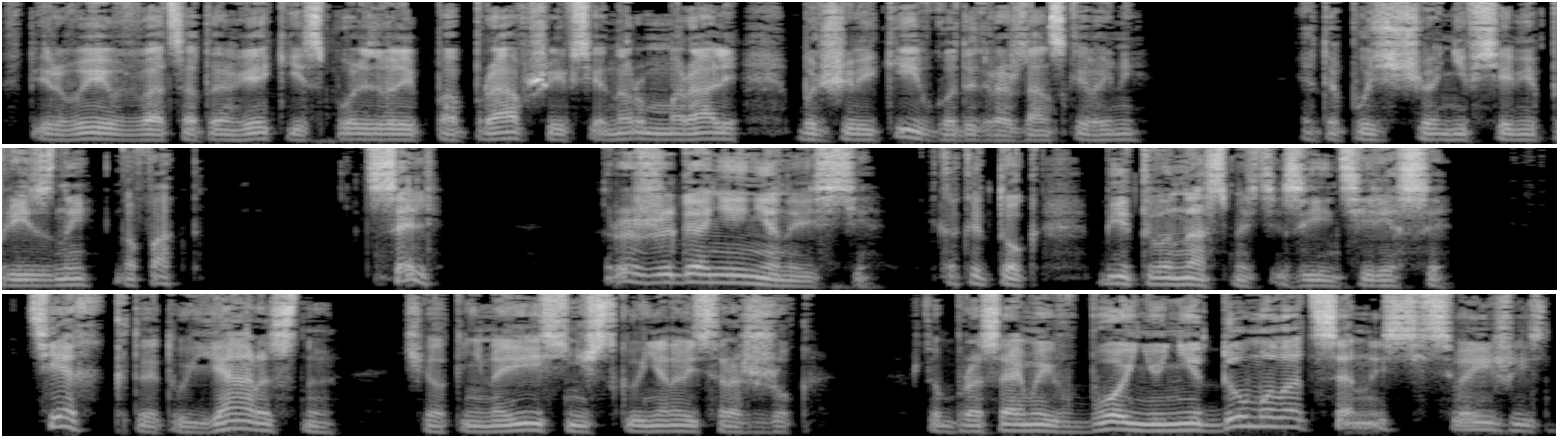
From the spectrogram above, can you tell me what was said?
впервые в XX веке использовали поправшие все нормы морали большевики в годы гражданской войны. Это пусть еще не всеми признанный, но факт. Цель — разжигание ненависти, как итог — битва насмерть за интересы тех, кто эту яростную, человеконенавистническую ненависть разжег, чтобы бросаемый в бойню не думал о ценности своей жизни.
